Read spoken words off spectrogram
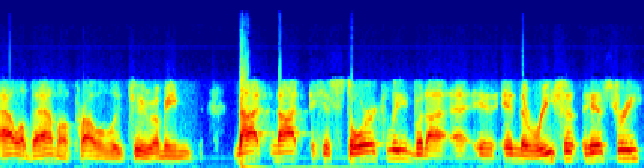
Alabama probably too. I mean not not historically, but I, in, in the recent history,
